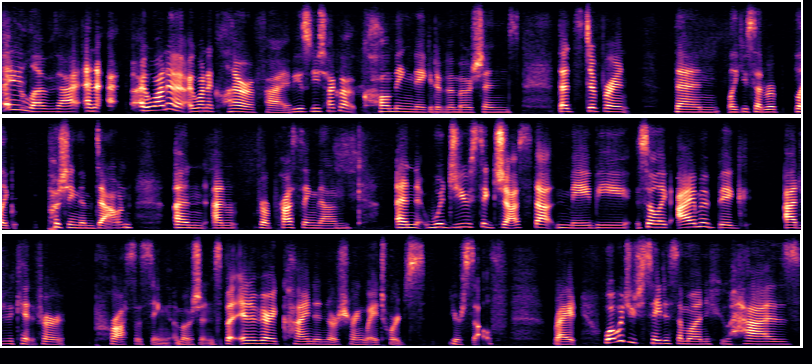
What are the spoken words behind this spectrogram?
I love that. And I want to I want to clarify because when you talk about calming negative emotions, that's different than like you said, rep, like pushing them down and and repressing them. And would you suggest that maybe so like I'm a big advocate for processing emotions, but in a very kind and nurturing way towards yourself, right? What would you say to someone who has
